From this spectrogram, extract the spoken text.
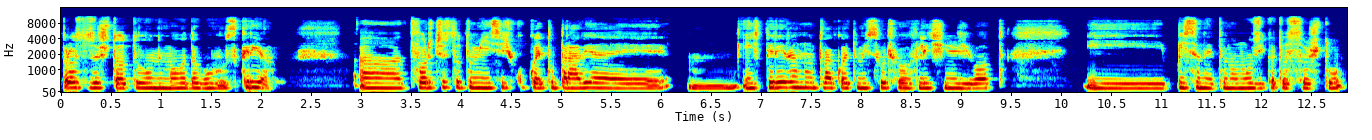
Просто защото не мога да го скрия. А, творчеството ми и всичко, което правя е м- инспирирано от това, което ми случва в личния живот и писането на музиката също.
